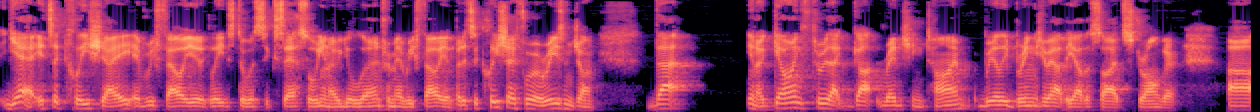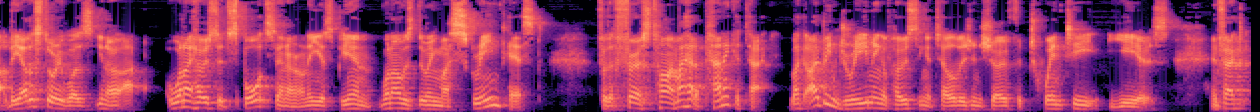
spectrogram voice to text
Yeah, it's a cliche. Every failure leads to a success, or you know, you'll learn from every failure. But it's a cliche for a reason, John that you know going through that gut wrenching time really brings you out the other side stronger. Uh, the other story was you know when I hosted Sports Center on ESPN when I was doing my screen test for the first time I had a panic attack. Like I'd been dreaming of hosting a television show for 20 years. In fact,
